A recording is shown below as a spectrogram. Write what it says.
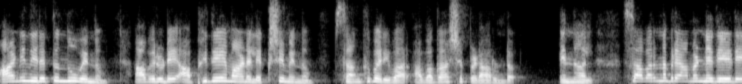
അണിനിരത്തുന്നുവെന്നും അവരുടെ അഭിധേയമാണ് ലക്ഷ്യമെന്നും സംഘപരിവാർ അവകാശപ്പെടാറുണ്ട്. എന്നാൽ സവർണ ബ്രാഹ്മണ്യതയുടെ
